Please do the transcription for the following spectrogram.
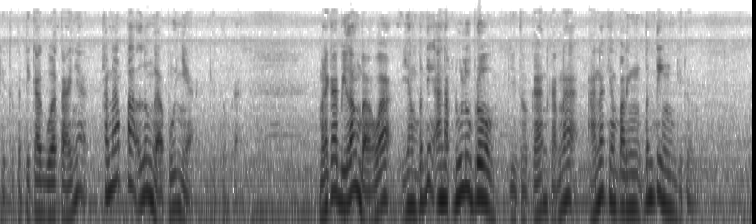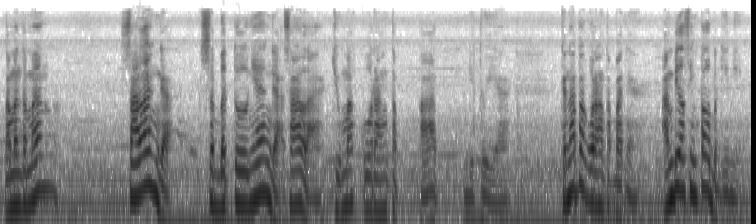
gitu. Ketika gue tanya, kenapa lu nggak punya gitu kan? Mereka bilang bahwa yang penting anak dulu bro gitu kan, karena anak yang paling penting gitu. Teman-teman, salah nggak? Sebetulnya nggak salah, cuma kurang tepat gitu ya. Kenapa kurang tepatnya? Ambil simpel begini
